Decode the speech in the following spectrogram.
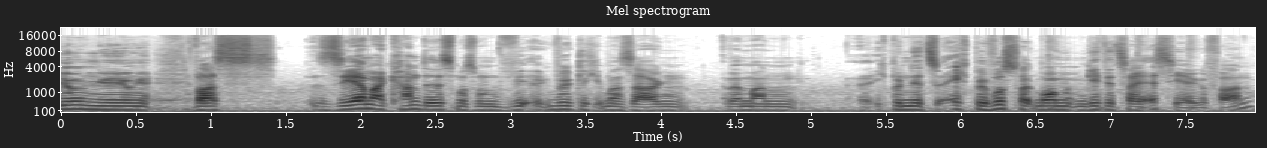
Junge, Junge. Was sehr markant ist, muss man wirklich immer sagen, wenn man. Ich bin jetzt echt bewusst heute Morgen mit dem GT2 S hierher gefahren,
